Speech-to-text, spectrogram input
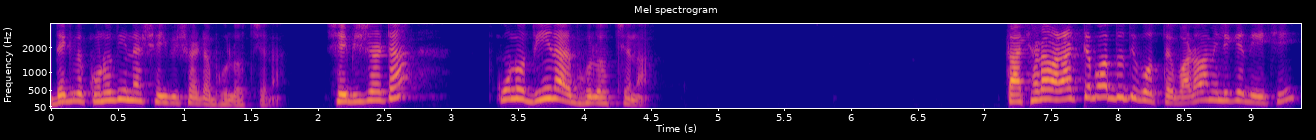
দেখবে কোনো দিন আর সেই বিষয়টা ভুল হচ্ছে না। সেই বিষয়টা কোনো দিন আর ভুল হচ্ছে না। তাছাড়াও আর একটা পদ্ধতি করতে পারো, আমি লিখে দিয়েছি।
